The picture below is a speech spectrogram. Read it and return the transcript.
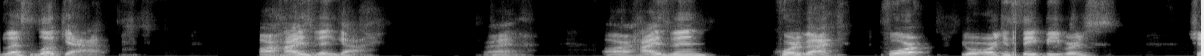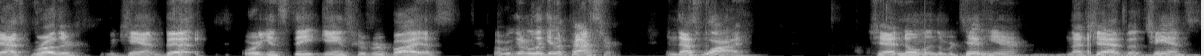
let's look at our Heisman guy, right? Our Heisman quarterback for your Oregon State Beavers, Chad's brother. We can't bet Oregon State games because we're biased, but we're going to look at a passer. And that's why Chad Nolan, number 10 here, not Chad, but Chance,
